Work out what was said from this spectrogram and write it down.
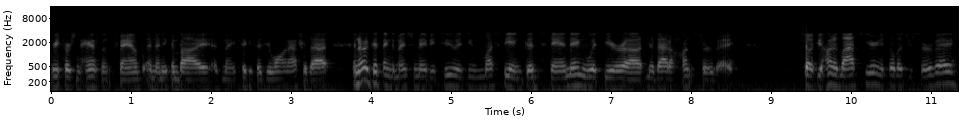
research enhancement stamp, and then you can buy as many tickets as you want after that. Another good thing to mention maybe too is you must be in good standing with your uh, Nevada Hunt Survey. So if you hunted last year and you filled out your survey,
